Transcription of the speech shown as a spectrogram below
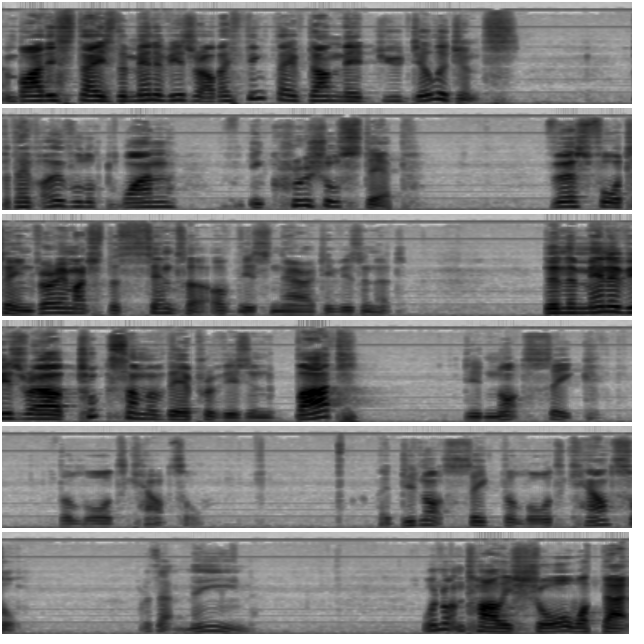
And by this stage, the men of Israel, they think they've done their due diligence. But they've overlooked one crucial step. Verse 14, very much the center of this narrative, isn't it? Then the men of Israel took some of their provisions, but did not seek the Lord's counsel. They did not seek the Lord's counsel. What does that mean? We're not entirely sure what that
